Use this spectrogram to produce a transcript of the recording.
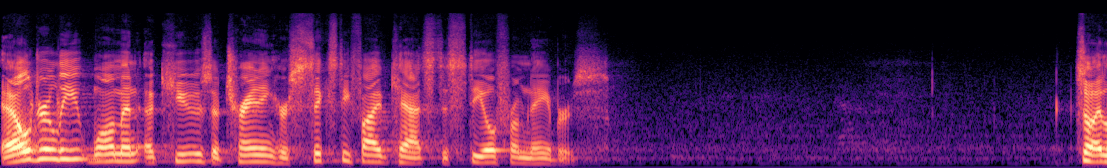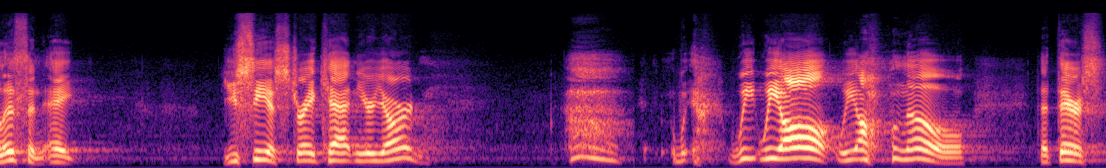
Elderly woman accused of training her 65 cats to steal from neighbors. So I listen, hey, you see a stray cat in your yard? we, we, all, we all know that there's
